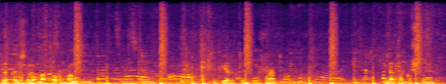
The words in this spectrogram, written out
Tu jakaś zielona torba. Takie wielkie, duże. Ile to kosztuje?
